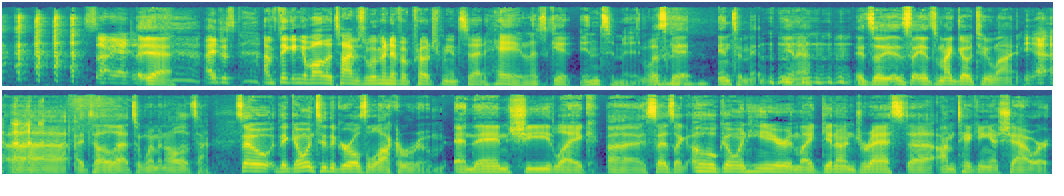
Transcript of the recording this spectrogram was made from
Sorry, I just, Yeah. I just, I'm thinking of all the times women have approached me and said, "Hey, let's get intimate." let's get intimate you know? It's a it's, it's my go-to line. Yeah. uh, i tell that to women all the time. So they go into the girls locker room and then she like uh, says like oh go in here and like get undressed. Uh, i'm taking a shower.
